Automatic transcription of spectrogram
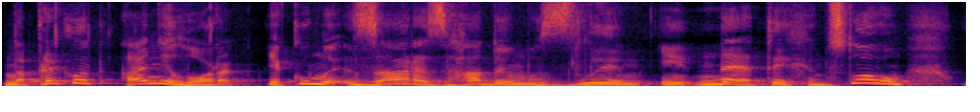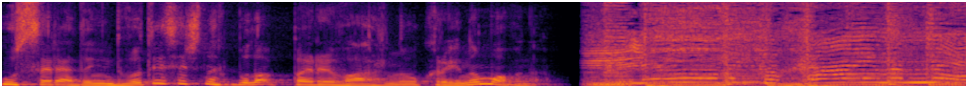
Наприклад, Ані Лорак, яку ми зараз згадуємо злим і не тихим словом, у середині 2000-х була переважно україномовна. Любий, кохай мене,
